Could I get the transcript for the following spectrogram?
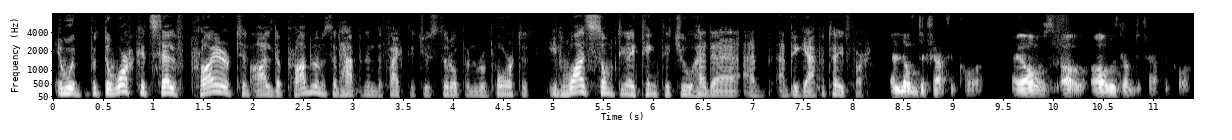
It would, but the work itself, prior to all the problems that happened and the fact that you stood up and reported, it was something I think that you had a, a, a big appetite for. I love the traffic corps. I always, always loved the traffic corps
